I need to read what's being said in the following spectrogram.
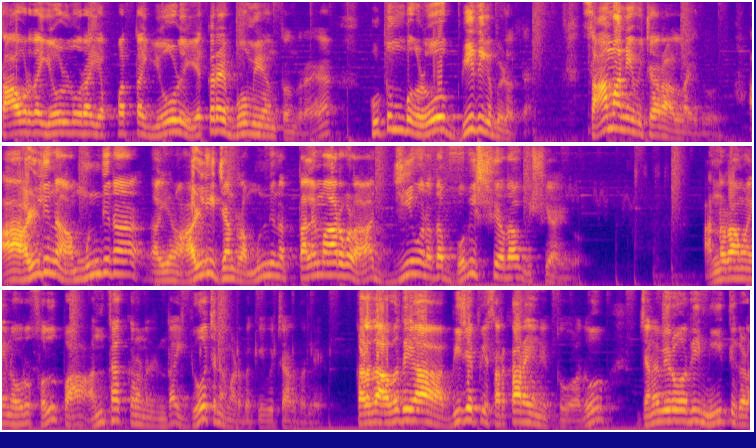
ಸಾವಿರದ ಏಳ್ನೂರ ಎಪ್ಪತ್ತ ಏಳು ಎಕರೆ ಭೂಮಿ ಅಂತಂದರೆ ಕುಟುಂಬಗಳು ಬೀದಿಗೆ ಬೀಳುತ್ತೆ. ಸಾಮಾನ್ಯ ವಿಚಾರ ಅಲ್ಲ ಇದು. ಆ ಹಳ್ಳಿನ ಮುಂದಿನ, ಏನು, ಹಳ್ಳಿ ಜನರ ಮುಂದಿನ ತಲೆಮಾರುಗಳ ಜೀವನದ ಭವಿಷ್ಯದ ವಿಷಯ ಇದು. ಅನ್ನರಾಮಯ್ಯನವರು ಸ್ವಲ್ಪ ಅಂತಃಕರಣದಿಂದ ಯೋಚನೆ ಮಾಡಬೇಕು ಈ ವಿಚಾರದಲ್ಲಿ. ಕಳೆದ ಅವಧಿಯ ಬಿ ಜೆ ಪಿ ಸರ್ಕಾರ ಏನಿತ್ತು, ಅದು ಜನವಿರೋಧಿ ನೀತಿಗಳ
